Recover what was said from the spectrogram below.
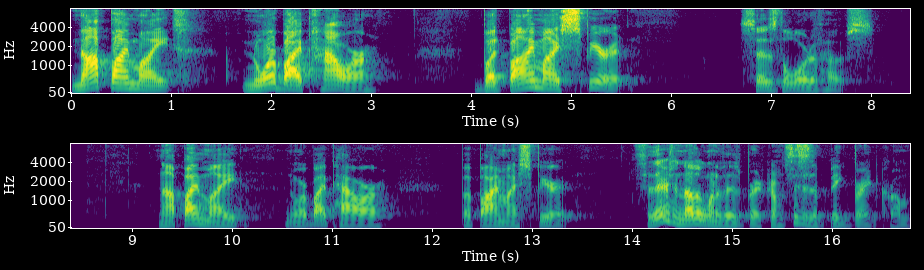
Not by might, nor by power, but by my spirit, says the Lord of hosts. Not by might, nor by power, but by my spirit. So there's another one of those breadcrumbs. This is a big breadcrumb.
